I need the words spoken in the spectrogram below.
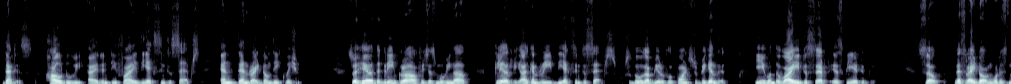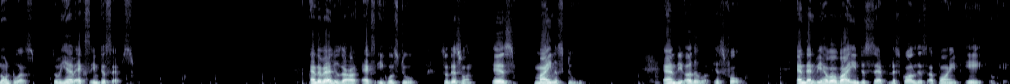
That is, how do we identify the x-intercepts and then write down the equation? So here the green graph which is moving up, clearly I can read the x-intercepts. So those are beautiful points to begin with. Even the y-intercept is clear to me. So let's write down what is known to us. So we have x-intercepts. And the values are x equals 2. So this one is minus 2 and the other one is 4. And then we have a y-intercept. Let's call this a point A. Okay.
